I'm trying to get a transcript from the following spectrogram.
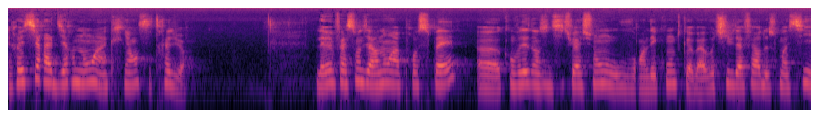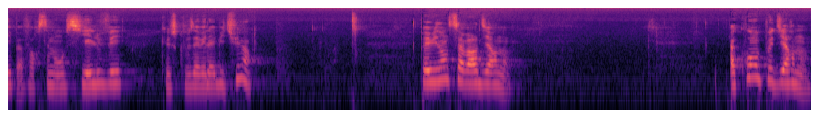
Réussir à dire non à un client, c'est très dur. De la même façon, dire non à un prospect, euh, quand vous êtes dans une situation où vous vous rendez compte que bah, votre chiffre d'affaires de ce mois-ci n'est pas forcément aussi élevé que ce que vous avez l'habitude, pas évident de savoir dire non. À quoi on peut dire non?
